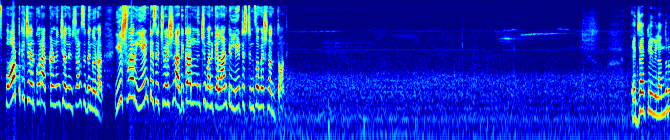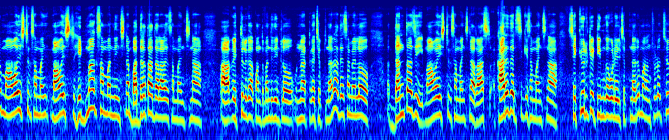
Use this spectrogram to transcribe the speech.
స్పాట్కి చేరుకొని అక్కడ నుంచి అందించడానికి సిద్ధంగా ఉన్నారు. ఈశ్వర్ ఏంటి సిచ్యువేషన్? అధికారుల నుంచి మనకి ఎలాంటి లేటెస్ట్ ఇన్ఫర్మేషన్ అందుతోంది? ఎగ్జాక్ట్లీ వీళ్ళందరూ మావోయిస్ట్కి సంబంధించి మావోయిస్ట్ హిడ్మాకి సంబంధించిన భద్రతా దళాలకు సంబంధించిన వ్యక్తులుగా కొంతమంది దీంట్లో ఉన్నట్టుగా చెప్తున్నారు. అదే సమయంలో దంతాజీ మావోయిస్టుకు సంబంధించిన రాష్ట్ర కార్యదర్శికి సంబంధించిన సెక్యూరిటీ టీమ్గా కూడా వీళ్ళు చెప్తున్నారు. మనం చూడొచ్చు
